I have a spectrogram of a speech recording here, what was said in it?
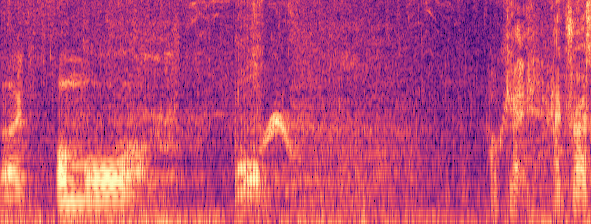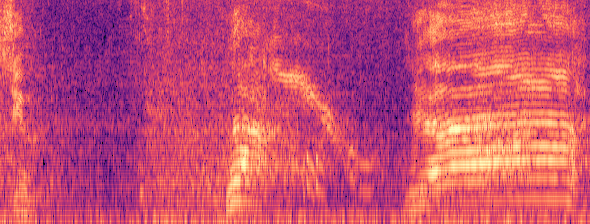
Like for more. Okay, I trust you. Ah! Ah!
